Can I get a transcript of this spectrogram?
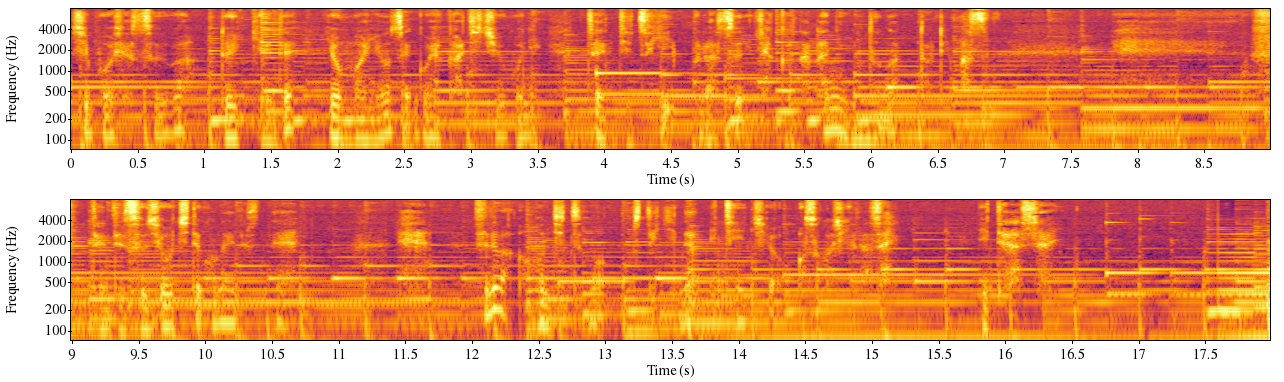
死亡者数は累計で4万4585人。前日比プラス107人となっております、え、全然数字落ちてこないですね、え、それでは本日も素敵な一日をお過ごしください。いってらっしゃい。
